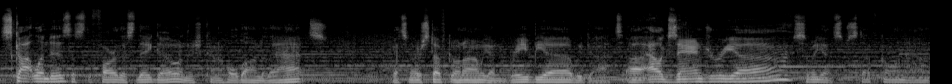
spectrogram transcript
Scotland is. That's the farthest they go, and they just kind of hold on to that. Got some other stuff going on. We got Arabia, we got uh, Alexandria, so we got some stuff going on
